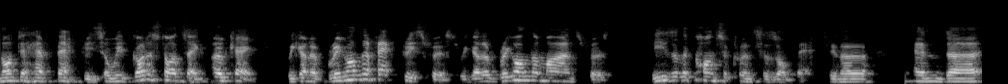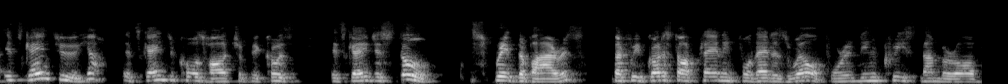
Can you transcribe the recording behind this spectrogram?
not to have factories. So we've got to start saying, okay, we're going to bring on the factories first. We're going to bring on the mines first. These are the consequences of that, you know. And uh, it's going to, yeah, it's going to cause hardship because it's going to still spread the virus. But we've got to start planning for that as well, for an increased number of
